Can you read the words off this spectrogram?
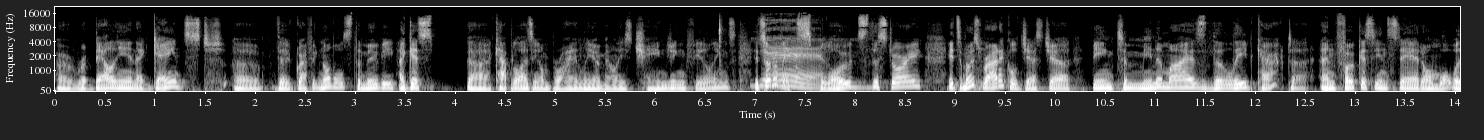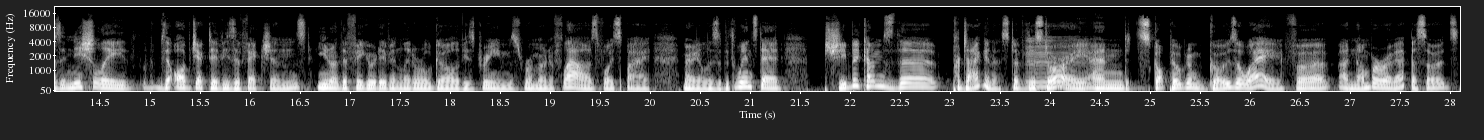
a rebellion against uh, the graphic novels, the movie. I guess. Uh, capitalizing on Brian Lee O'Malley's changing feelings, it sort of Yeah. explodes the story. Its most radical gesture being to minimize the lead character and focus instead on what was initially the object of his affections, you know, the figurative and literal girl of his dreams, Ramona Flowers, voiced by Mary Elizabeth Winstead. She becomes the protagonist of the story, and Scott Pilgrim goes away for a number of episodes,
